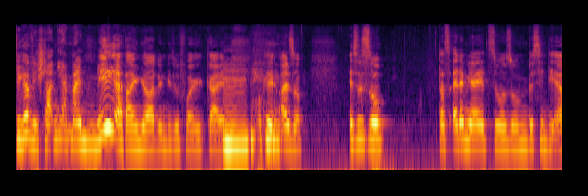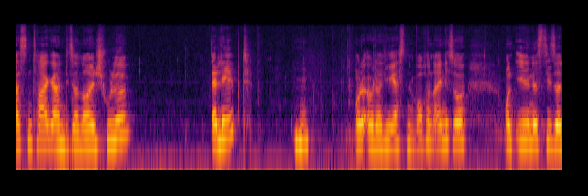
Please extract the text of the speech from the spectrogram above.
Digga, wir starten ja mal mega rein gerade in diese Folge. Geil. Mhm. Okay, also, es ist so, dass Adam ja jetzt so, so ein bisschen die ersten Tage an dieser neuen Schule erlebt. Mhm. Oder, oder die ersten Wochen eigentlich so. Und Ian ist dieser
